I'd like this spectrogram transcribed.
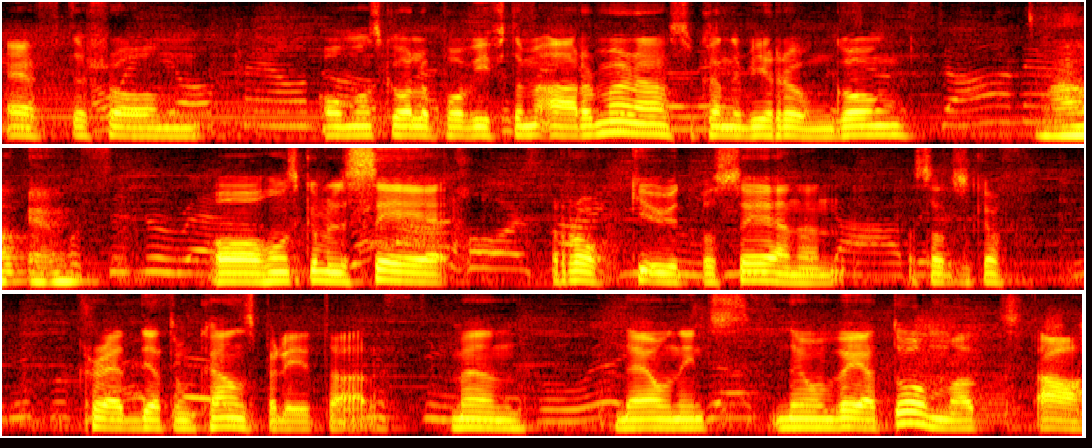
Eftersom om man ska hålla på och vifta med armarna så kan det bli rundgång. Ja, okej. Och hon ska väl se rockig ut på scenen så att hon ska credda att hon kan spela gitarr. Men när hon, inte, när hon vet om att ah,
